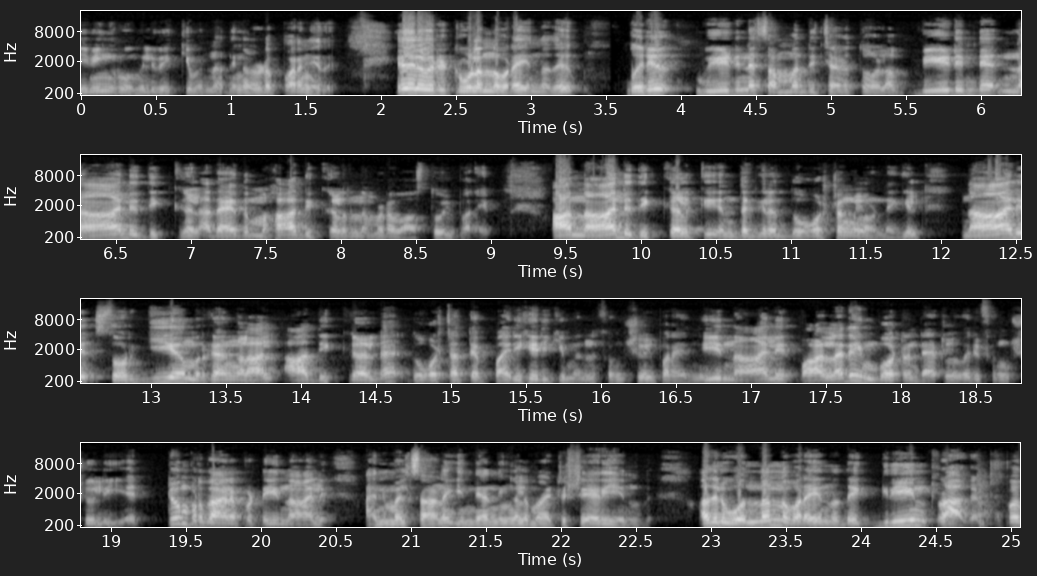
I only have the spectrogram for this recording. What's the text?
ലിവിംഗ് റൂമിൽ വെക്കുമെന്ന് നിങ്ങളോട് പറഞ്ഞത്. ഇതിലൊരു ടൂൾ എന്ന് പറയുന്നത് ഒരു വീടിനെ സംബന്ധിച്ചിടത്തോളം വീടിന്റെ നാല് ദിക്കുകൾ അതായത് മഹാദിക്കുകൾ എന്ന് നമ്മുടെ വാസ്തുവിൽ പറയും. ആ നാല് ദിക്കുകൾക്ക് എന്തെങ്കിലും ദോഷങ്ങളുണ്ടെങ്കിൽ നാല് സ്വർഗീയ മൃഗങ്ങളാൽ ആ ദിക്കുകളുടെ ദോഷത്തെ പരിഹരിക്കുമെന്ന് ഫെങ്ഷുവിൽ പറയുന്നു. ഈ നാല് വളരെ ഇമ്പോർട്ടന്റ് ആയിട്ടുള്ള ഒരു ഫെങ്ഷുവിൽ ഏറ്റവും പ്രധാനപ്പെട്ട ഈ നാല് അനിമൽസ് ആണ് ഇന്ന് ഞാൻ നിങ്ങളുമായിട്ട് ഷെയർ ചെയ്യുന്നത്. അതിൽ ഒന്നെന്ന് പറയുന്നത് ഗ്രീൻ ഡ്രാഗൺ. ഇപ്പൊ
